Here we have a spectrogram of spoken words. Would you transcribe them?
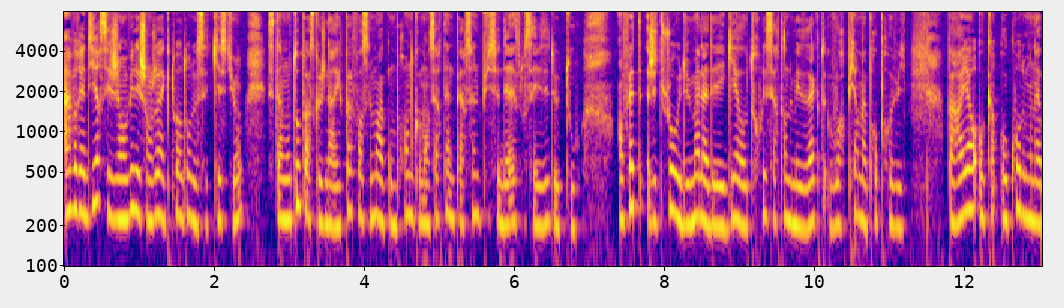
À vrai dire, si j'ai envie d'échanger avec toi autour de cette question, c'est avant tout parce que je n'arrive pas forcément à comprendre comment certaines personnes puissent se déresponsabiliser de tout. En fait, j'ai toujours eu du mal à déléguer à autrui certains de mes actes, voire pire ma propre vie. Par ailleurs, au, cours de mon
